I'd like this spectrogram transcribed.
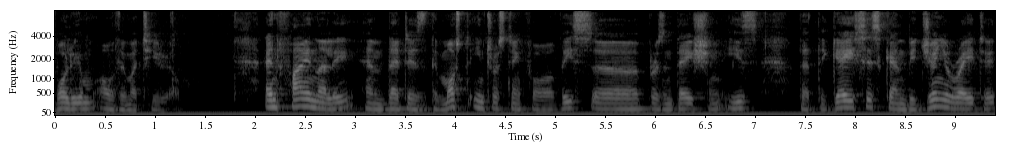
volume of the material. And finally, and that is the most interesting for this uh, presentation, is that the gases can be generated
